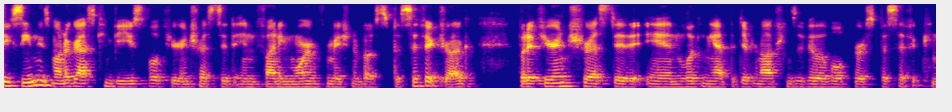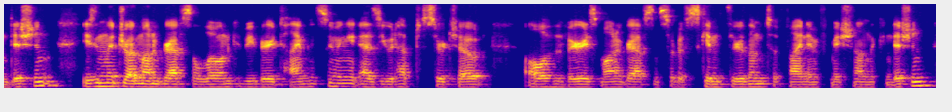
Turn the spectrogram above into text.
you've seen, these monographs can be useful if you're interested in finding more information about a specific drug, but if you're interested in looking at the different options available for a specific condition, using the drug monographs alone could be very time consuming as you would have to search out all of the various monographs and sort of skim through them to find information on the condition.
